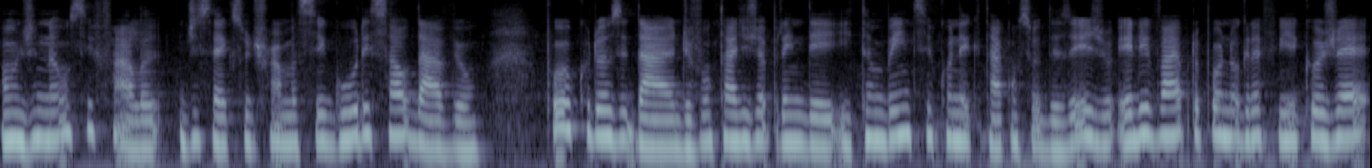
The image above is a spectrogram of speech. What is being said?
onde não se fala de sexo de forma segura e saudável, por curiosidade, vontade de aprender e também de se conectar com seu desejo, ele vai para a pornografia, que hoje é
